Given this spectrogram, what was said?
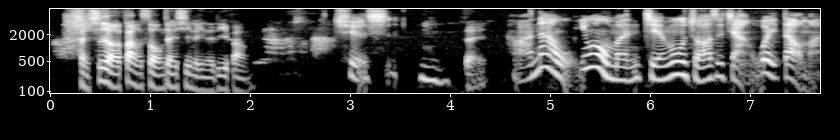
很适合放松身心灵的地方。确实，嗯，对，好啊。那我因为我们节目主要是讲味道嘛，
